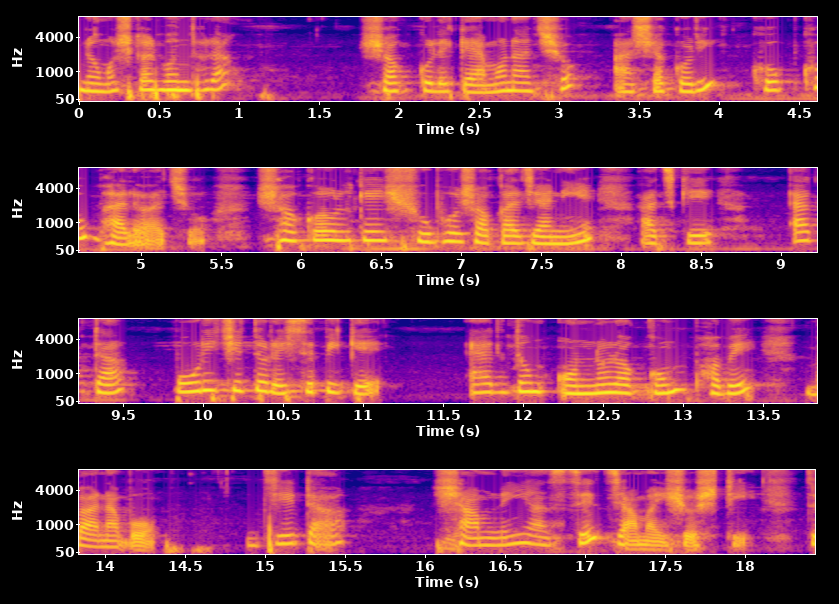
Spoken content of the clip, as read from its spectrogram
নমস্কার বন্ধুরা। সকলে কেমন আছো? আশা করি খুব খুব ভালো আছো। সকলকে শুভ সকাল জানিয়ে আজকে একটা পরিচিত রেসিপিকে একদম অন্যরকমভাবে বানাবো, যেটা সামনেই আসছে জামাই ষষ্ঠী। তো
